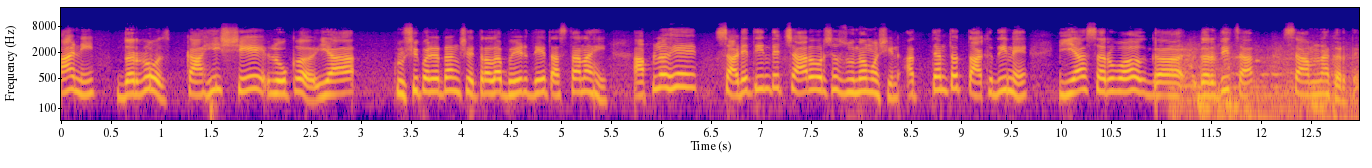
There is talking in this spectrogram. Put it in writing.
आणि दररोज काही शे लोक या कृषी पर्यटन क्षेत्राला भेट देत असतानाही आपलं हे साडेतीन ते चार वर्ष जुनं मशीन अत्यंत ताकदीने या सर्व ग गर्दीचा सामना करते.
